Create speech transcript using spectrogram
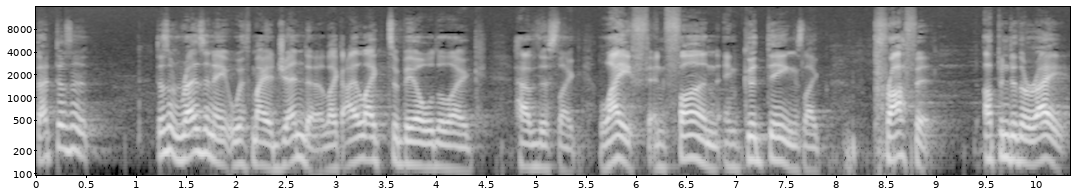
that doesn't doesn't resonate with my agenda. Like I like to be able to like have this like life and fun and good things like profit up and to the right.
